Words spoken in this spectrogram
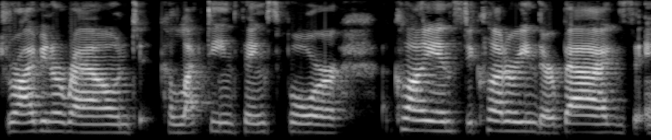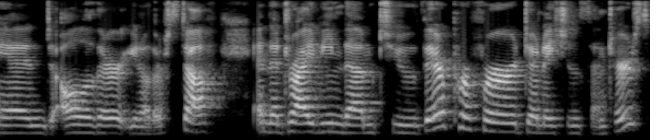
driving around collecting things for clients decluttering their bags and all of their you know their stuff and then driving them to their preferred donation centers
